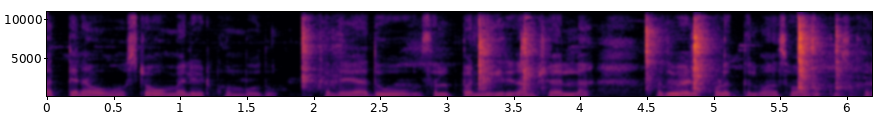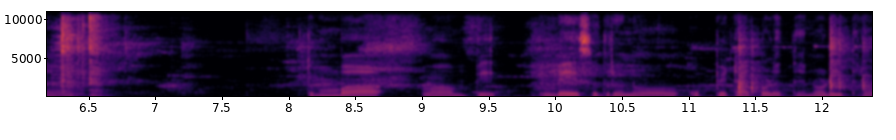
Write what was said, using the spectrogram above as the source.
ಮತ್ತು ನಾವು ಸ್ಟವ್ ಮೇಲೆ ಇಟ್ಕೊಬೋದು ಯಾಕಂದರೆ ಅದು ಸ್ವಲ್ಪ ನೀರಿನ ಅಂಶ ಎಲ್ಲ ಅದು ಎಳ್ಕೊಳುತ್ತಲ್ವ? ಸೊ ಅದಕ್ಕೋಸ್ಕರ ತುಂಬ ಬಿ ಬೇಯಿಸಿದ್ರೂ ಉಪ್ಪಿಟ್ಟು ಹಾಕ್ಕೊಳ್ಳುತ್ತೆ ನೋಡಿ, ಈ ಥರ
